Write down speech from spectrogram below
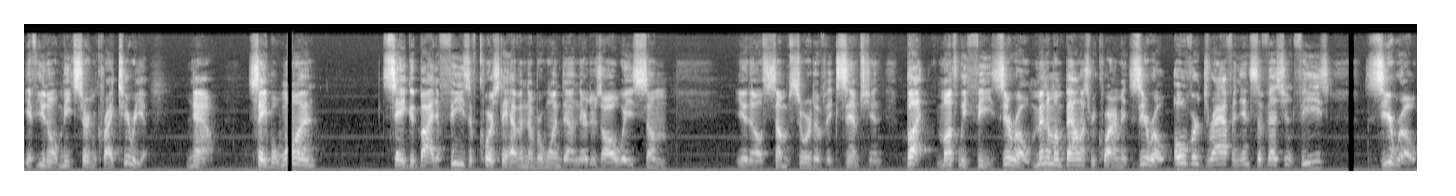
if you don't meet certain criteria. Now, Sable One, say goodbye to fees. Of course, they have a number one down there. There's always some, you know, some sort of exemption. But monthly fees, zero. Minimum balance requirement, zero. Overdraft and insufficient fees, zero.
